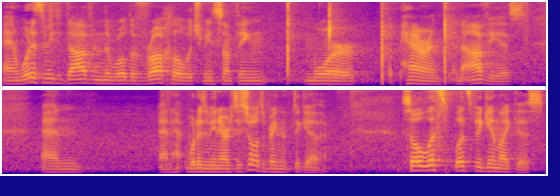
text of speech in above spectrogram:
And what does it mean to daven in the world of Rachel, which means something more apparent and obvious? And, and what does it mean Eretz Yisrael to bring them together? So let's, let's begin like this.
